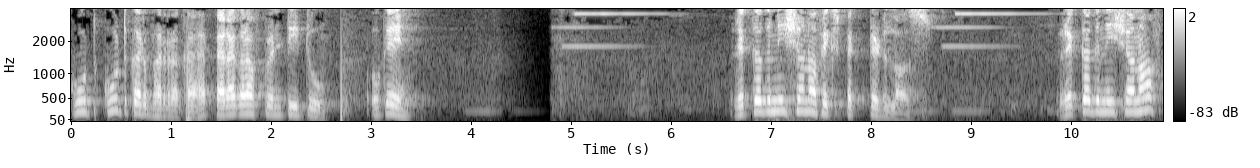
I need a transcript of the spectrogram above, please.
कूट कूट कर भर रखा है paragraph 22 okay okay. recognition of expected loss. Recognition of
